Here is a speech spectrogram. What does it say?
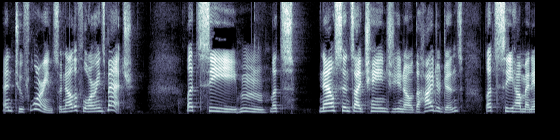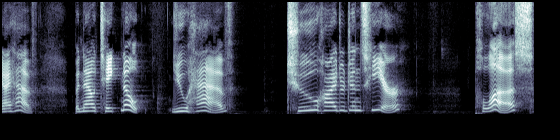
and two fluorines. So now the fluorines match. Let's see. Hmm, let's now since I changed, you know, the hydrogens, let's see how many I have. But now take note. You have two hydrogens here plus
